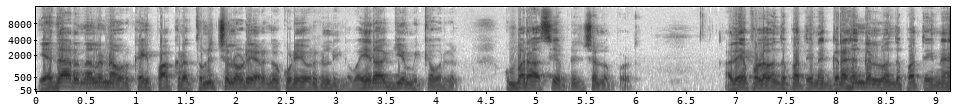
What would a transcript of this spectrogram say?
எதாக இருந்தாலும் நான் ஒரு கை பார்க்குற துணிச்சலோடு இறங்கக்கூடியவர்கள் நீங்கள் வைராக்கியம் மிக்கவர்கள் கும்பராசி அப்படின்னு சொல்லும்பொழுது. அதே போல் வந்து பார்த்திங்கன்னா கிரகங்கள் வந்து பார்த்திங்கன்னா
